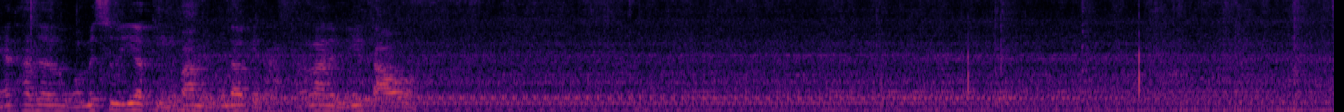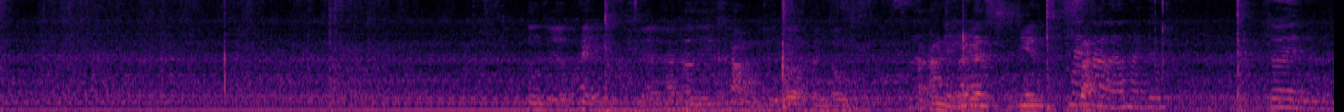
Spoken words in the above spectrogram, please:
下，他说我们是不是要给一把美工刀给他？他那里没有刀哦。动作要快点，因为他当时一看我们就多少分钟，他看你那个时间上。太大了他就，对对对对。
